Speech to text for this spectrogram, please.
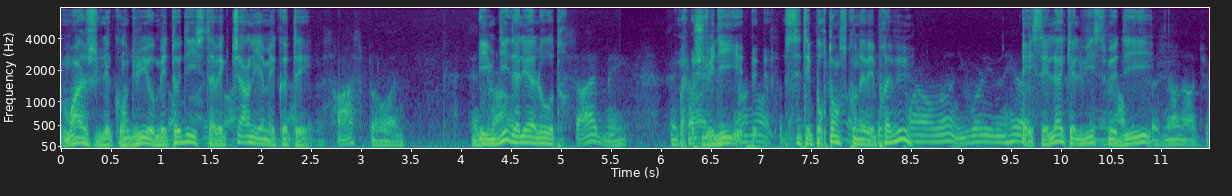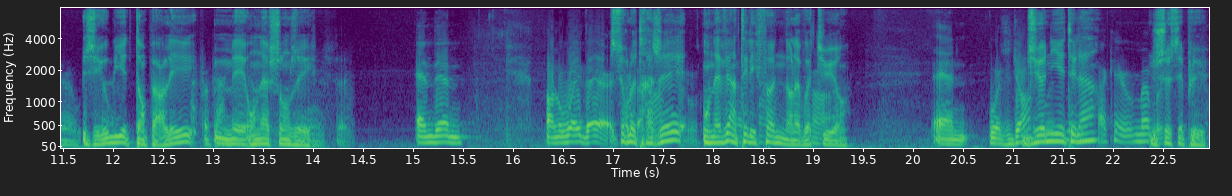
Moi, je l'ai conduit au méthodiste avec Charlie à mes côtés. Il me dit d'aller à l'autre. Bah, je lui dis, c'était pourtant ce qu'on avait prévu. Et c'est là qu'Elvis me dit, j'ai oublié de t'en parler, mais on a changé. Sur le trajet, on avait un téléphone dans la voiture. Johnny était là? Je sais plus.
